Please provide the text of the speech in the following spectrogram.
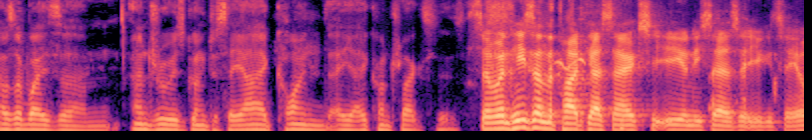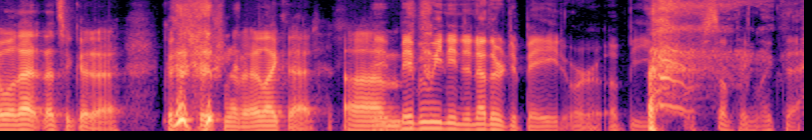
otherwise, um, Andrew is going to say I coined AI contracts. So when he's on the podcast next to you and he says that, you can say, "Oh, well, that that's a good, uh, good description of it. I like that." Um, maybe we need another debate or a beat or something like that.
